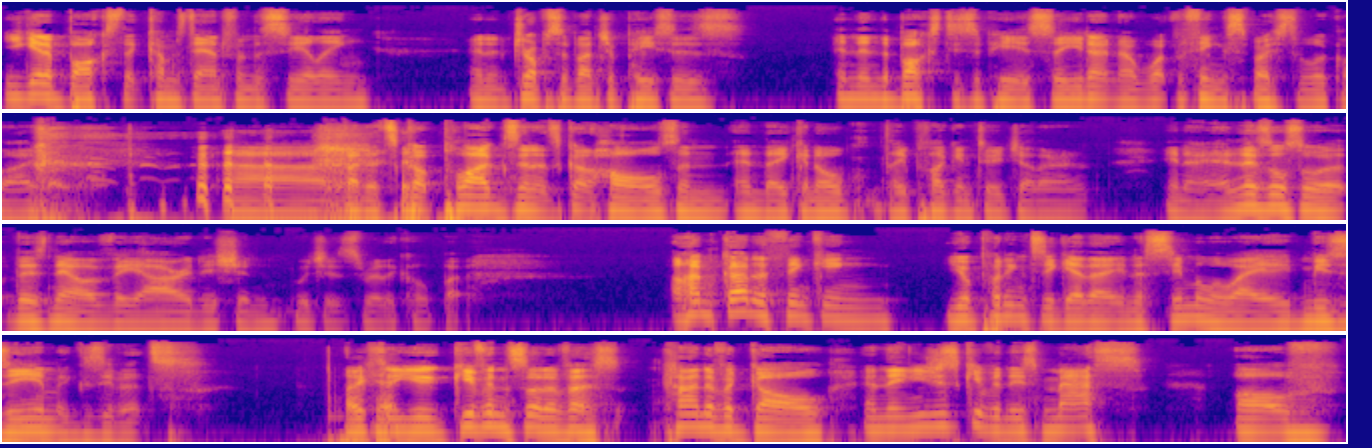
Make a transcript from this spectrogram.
you get a box that comes down from the ceiling, and it drops a bunch of pieces, and then the box disappears, so you don't know what the thing's supposed to look like. uh, but it's got plugs and it's got holes, and, and they can all they plug into each other, and you know. And there's also a, there's now a VR edition, which is really cool. But I'm kind of thinking you're putting together in a similar way museum exhibits. Okay. So you're given sort of a kind of a goal, and then you're just given this mass of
